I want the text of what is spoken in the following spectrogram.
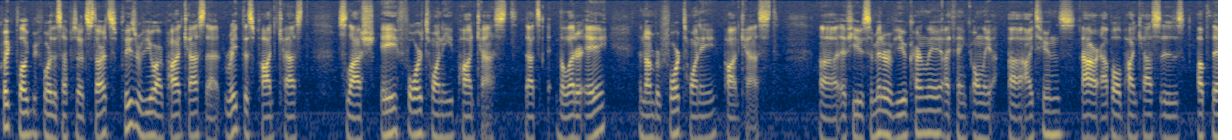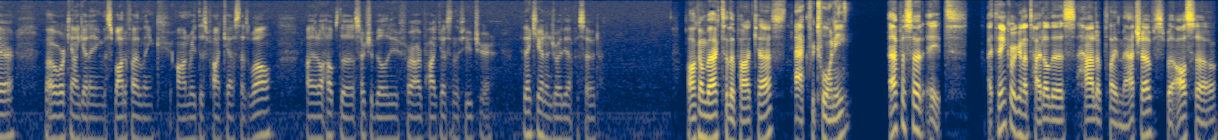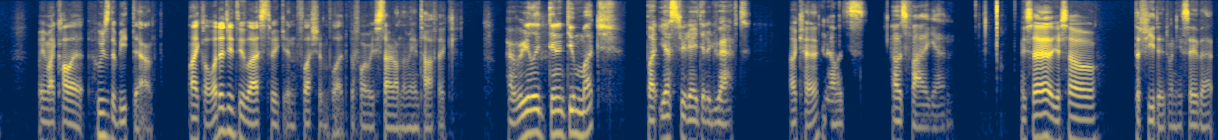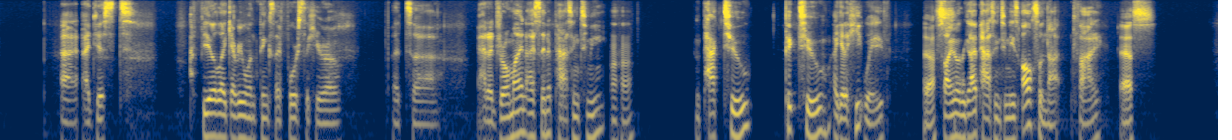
quick plug before this episode starts. Please review our podcast at rate this podcast slash A420 podcast. That's the letter A, the number 420 podcast. Uh, if you submit a review currently, I think only uh, iTunes, our Apple podcast is up there, but we're working on getting the Spotify link on Rate This Podcast as well. Uh, it'll help the searchability for our podcast in the future. Thank you and enjoy the episode. Welcome back to the podcast. Back for 20. Episode 8. I think we're going to title this How to Play Matchups, but also we might call it Who's the Beatdown. Michael, what did you do last week in Flesh and Blood before we start on the main topic? I really didn't do much, but yesterday I did a draft. Okay. And I was I was fine again. You say you're so defeated when you say that. I I just I feel like everyone thinks I forced the hero, but uh I had a Dromine isolated passing to me. Uh-huh. In pack two, pick two, I get a heat wave. Yes. So I know the guy passing to me is also not Fai. Yes.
